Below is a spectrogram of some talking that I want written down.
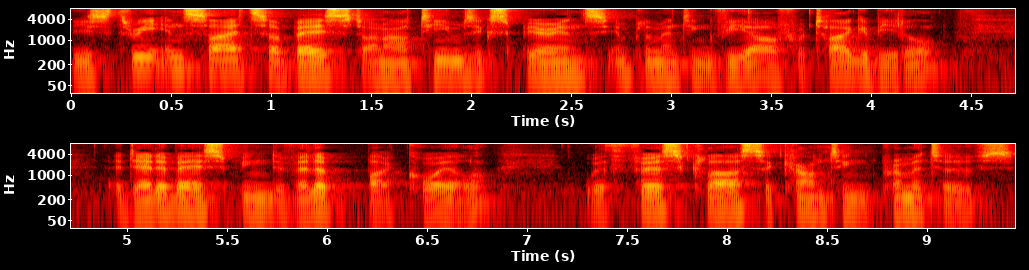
These three insights are based on our team's experience implementing VR for TigerBeetle, a database being developed by Coil with first class accounting primitives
